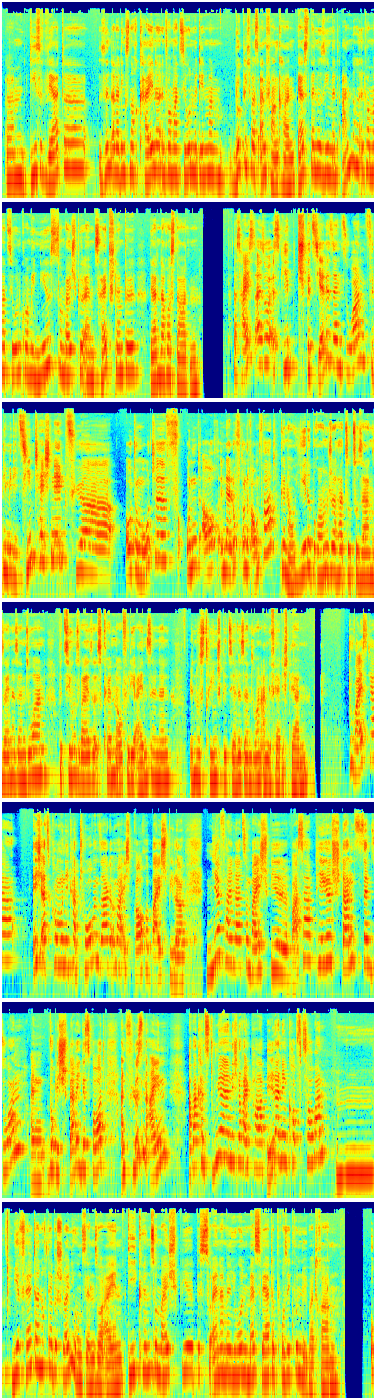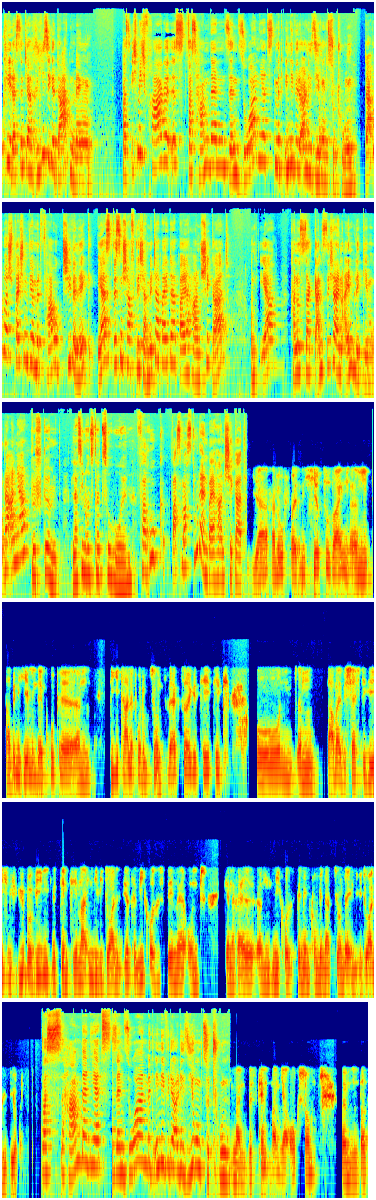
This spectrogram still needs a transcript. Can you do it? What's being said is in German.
Ähm, diese Werte sind allerdings noch keine Informationen, mit denen man wirklich was anfangen kann. Erst wenn du sie mit anderen Informationen kombinierst, zum Beispiel einem Zeitstempel, werden daraus Daten. Das heißt also, es gibt spezielle Sensoren für die Medizintechnik, für Automotive und auch in der Luft- und Raumfahrt? Genau, jede Branche hat sozusagen seine Sensoren, beziehungsweise es können auch für die einzelnen Industrien spezielle Sensoren angefertigt werden. Du weißt ja, ich als Kommunikatorin sage immer, ich brauche Beispiele. Mir fallen da zum Beispiel Wasserpegelstandssensoren, ein wirklich sperriges Wort, an Flüssen ein. Aber kannst du mir nicht noch ein paar Bilder in den Kopf zaubern? Mm, mir fällt da noch der Beschleunigungssensor ein. Die können zum Beispiel bis zu einer Million Messwerte pro Sekunde übertragen. Okay, das sind ja riesige Datenmengen. Was ich mich frage ist, was haben denn Sensoren jetzt mit Individualisierung zu tun? Darüber sprechen wir mit Faruk Civelik. Er ist wissenschaftlicher Mitarbeiter bei Hahn Schickert und er kann uns da ganz sicher einen Einblick geben, oder Anja? Bestimmt. Lass ihn uns dazu holen. Faruk, was machst du denn bei Hahn Schickert? Ja, hallo, freut mich hier zu sein. Ähm, da bin ich eben in der Gruppe ähm, digitale Produktionswerkzeuge tätig und ähm, dabei beschäftige ich mich überwiegend mit dem Thema individualisierte Mikrosysteme und generell ähm, Mikrosysteme in Kombination der Individualisierung. Was haben denn jetzt Sensoren mit Individualisierung zu tun? Ich meine, das kennt man ja auch schon, ähm, dass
